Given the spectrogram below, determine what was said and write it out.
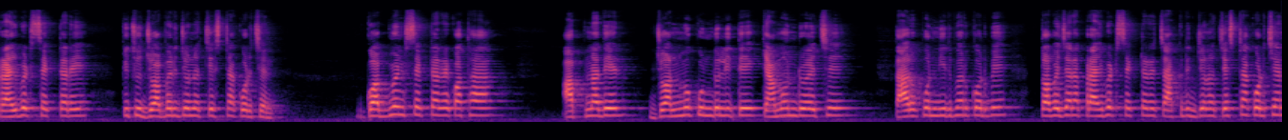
প্রাইভেট সেক্টরে কিছু জবের জন্য চেষ্টা করছেন গভর্নমেন্ট সেক্টরের কথা আপনাদের জন্মকুণ্ডলিতে কেমন রয়েছে তার উপর নির্ভর করবে। তবে যারা প্রাইভেট সেক্টরে চাকরির জন্য চেষ্টা করছেন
